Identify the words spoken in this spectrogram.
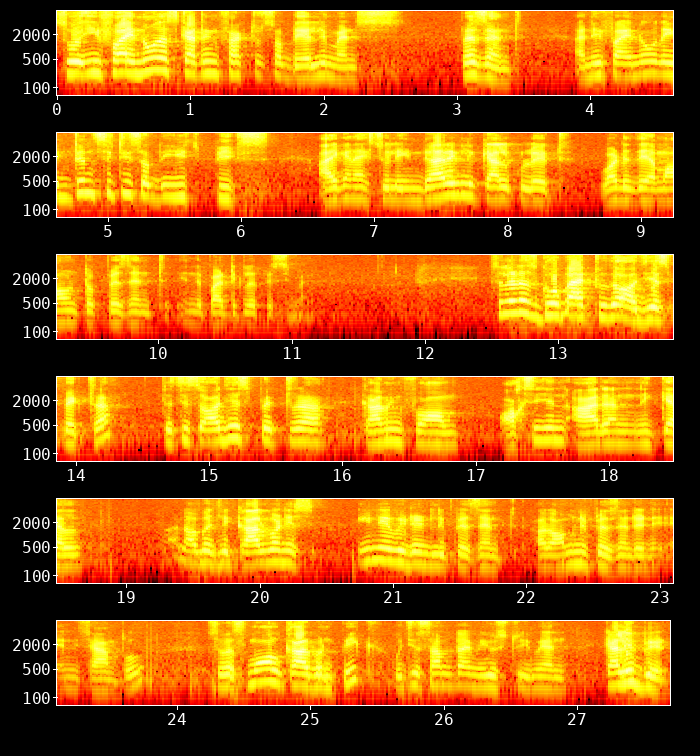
so, if I know the scattering factors of the elements present and if I know the intensities of the each peaks, I can actually indirectly calculate what is the amount of present in the particular specimen. So, let us go back to the RGS spectra. This is RGS spectra coming from oxygen, iron, nickel and obviously carbon is inevidently present or omnipresent in any sample. So, a small carbon peak which is sometimes used to even calibrate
